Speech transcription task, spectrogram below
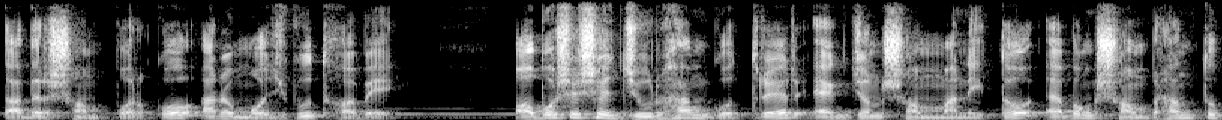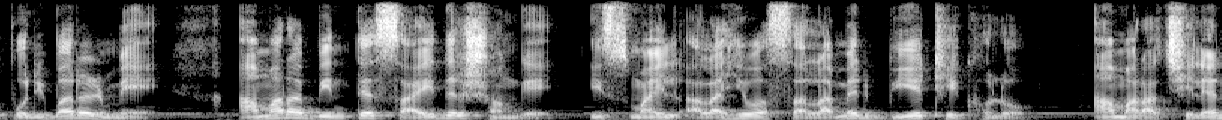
তাদের সম্পর্ক আরও মজবুত হবে। অবশেষে জুরহাম গোত্রের একজন সম্মানিত এবং সম্ভ্রান্ত পরিবারের মেয়ে আমারা বিনতে সাইদের সঙ্গে ইসমাইল আলাহিউসাল্লামের বিয়ে ঠিক হল। আমারা ছিলেন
